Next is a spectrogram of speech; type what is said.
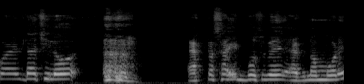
কয়েলটা ছিল একটা সাইড বসবে এক নম্বরে,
